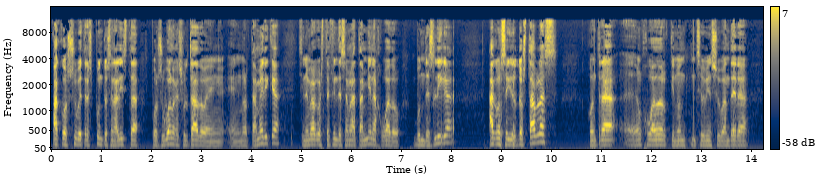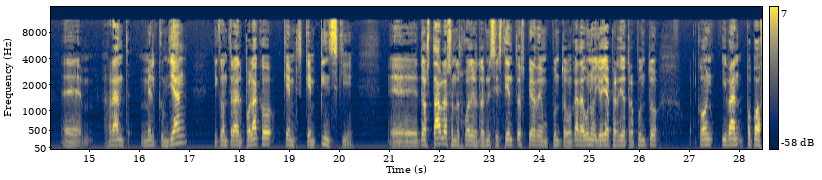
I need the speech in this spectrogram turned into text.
Paco sube tres puntos en la lista por su buen resultado en, en Norteamérica. Sin embargo, este fin de semana también ha jugado Bundesliga. Ha conseguido dos tablas contra eh, un jugador que no se bien su bandera, eh, Grant Melkumjan, y contra el polaco Kempinski. Eh, dos tablas, son dos jugadores de 2.600, pierde un punto con cada uno y hoy ha perdido otro punto con Iván Popov.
